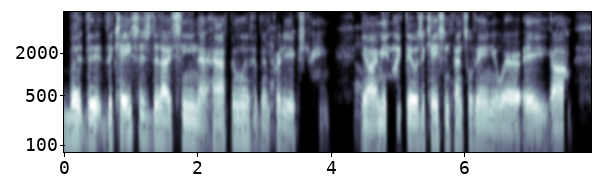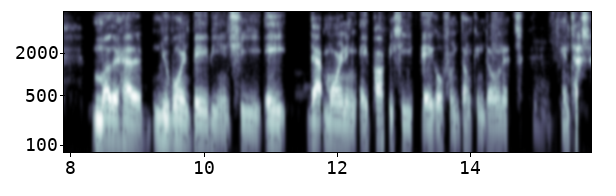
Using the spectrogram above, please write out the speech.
But the the cases that i've seen that happen with have been uh-huh. pretty extreme. Oh. you know i mean like there was a case in pennsylvania where a um, mother had a newborn baby and she ate that morning a poppy seed bagel from Dunkin' Donuts mm-hmm. and tested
